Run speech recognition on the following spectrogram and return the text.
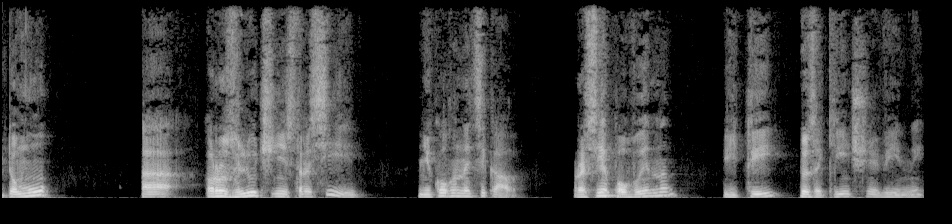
Тому е, розлюченість Росії нікого не цікавить. Росія повинна йти до закінчення війни.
